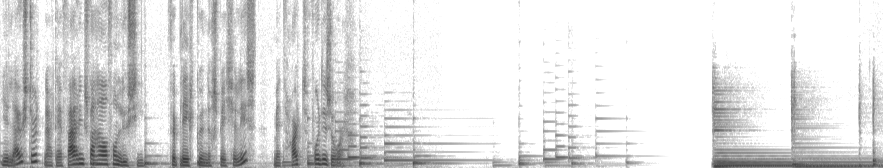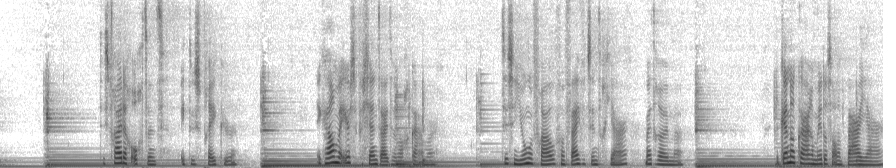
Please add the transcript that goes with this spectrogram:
Je luistert naar het ervaringsverhaal van Lucie, verpleegkundig specialist met hart voor de zorg. Het is vrijdagochtend. Ik doe spreekuur. Ik haal mijn eerste patiënt uit de wachtkamer. Het is een jonge vrouw van 25 jaar met reuma. We kennen elkaar inmiddels al een paar jaar.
